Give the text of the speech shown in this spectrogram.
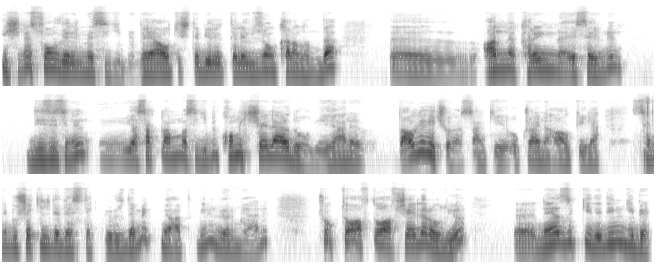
işine son verilmesi gibi. Veyahut işte bir televizyon kanalında e, Anna Karenina eserinin dizisinin e, yasaklanması gibi komik şeyler de oluyor. Yani dalga geçiyorlar sanki Ukrayna halkıyla seni bu şekilde destekliyoruz demek mi artık bilmiyorum yani. Çok tuhaf tuhaf şeyler oluyor. Ee, ne yazık ki dediğim gibi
